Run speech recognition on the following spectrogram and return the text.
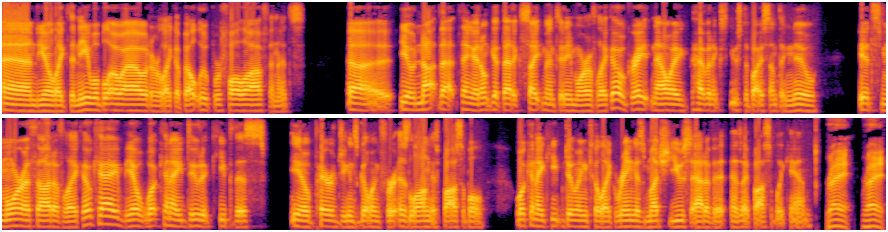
and you know like the knee will blow out or like a belt loop will fall off, and it's uh, you know not that thing. I don't get that excitement anymore of like oh great now I have an excuse to buy something new it's more a thought of like, okay, you know, what can I do to keep this, you know, pair of jeans going for as long as possible? What can I keep doing to like wring as much use out of it as I possibly can? Right, right.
